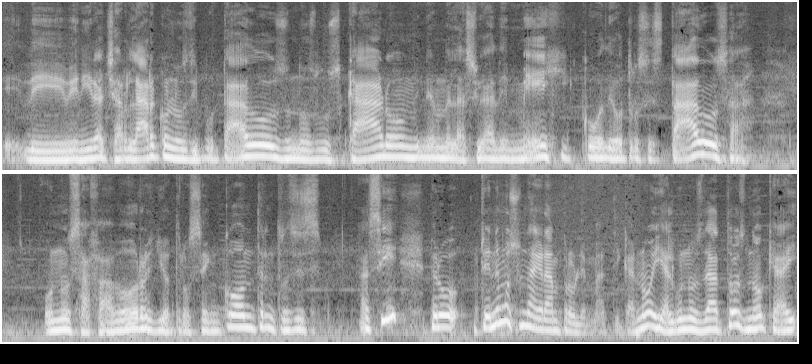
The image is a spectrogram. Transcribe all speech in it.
de venir a charlar con los diputados, nos buscaron, vinieron de la Ciudad de México, de otros estados, a, unos a favor y otros en contra, entonces así, pero tenemos una gran problemática, ¿no? Y algunos datos, ¿no? Que hay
